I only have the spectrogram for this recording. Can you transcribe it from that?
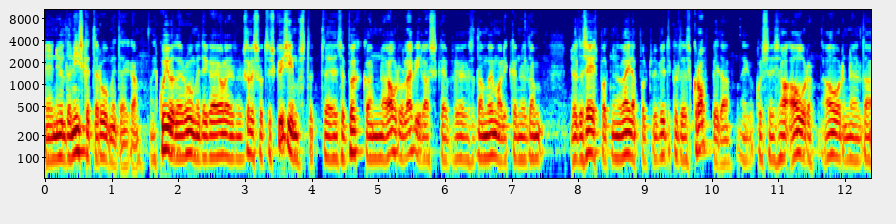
nii-öelda niiskete ruumidega, kuivade ruumidega ei ole selles suhtes küsimust, et see põhk on auru läbi laskev ja seda on võimalik ka nii-öelda nii-öelda seestpoolt, nii-öelda väljapoolt või piltlikult öeldes kroppida, kus siis aur, aur nii-öelda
